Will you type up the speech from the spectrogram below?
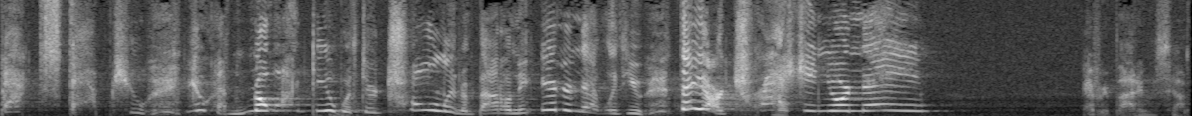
backstabbed you. You have no idea what they're trolling about on the internet with you. They are trashing your name. Everybody would say, I'm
